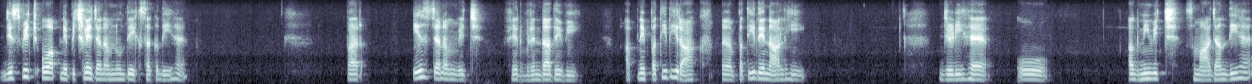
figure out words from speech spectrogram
ਜਿਸ ਵਿੱਚ ਉਹ ਆਪਣੇ ਪਿਛਲੇ ਜਨਮ ਨੂੰ ਦੇਖ ਸਕਦੀ ਹੈ। ਪਰ ਇਸ ਜਨਮ ਵਿੱਚ ਫਿਰ ਵਰਿੰਦਾ ਦੇਵੀ ਆਪਣੇ ਪਤੀ ਦੀ ਰਾਖ ਪਤੀ ਦੇ ਨਾਲ ਹੀ ਜਿਹੜੀ ਹੈ ਉਹ ਅਗਨੀ ਵਿੱਚ ਸਮਾ ਜਾਂਦੀ ਹੈ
